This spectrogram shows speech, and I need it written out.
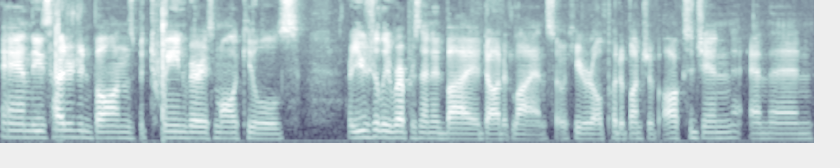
And these hydrogen bonds between various molecules are usually represented by a dotted line. So here I'll put a bunch of oxygen and then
